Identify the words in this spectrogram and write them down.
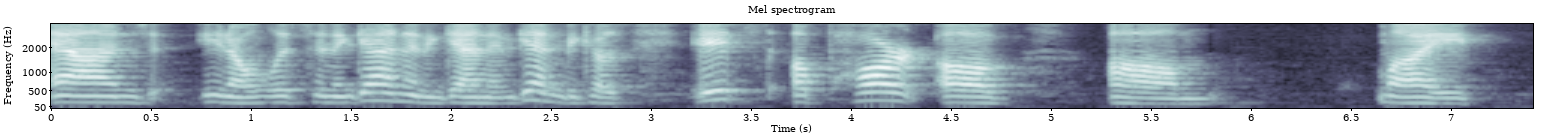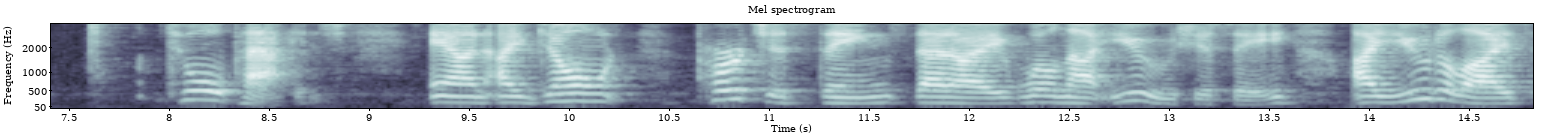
and, you know, listen again and again and again because it's a part of um, my tool package. And I don't purchase things that I will not use, you see. I utilize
